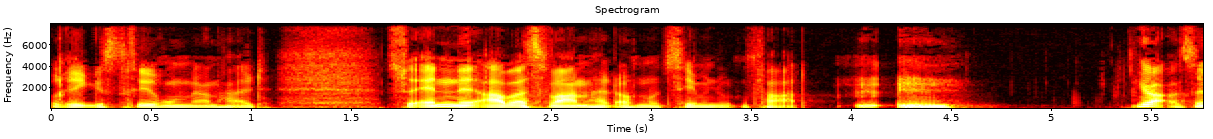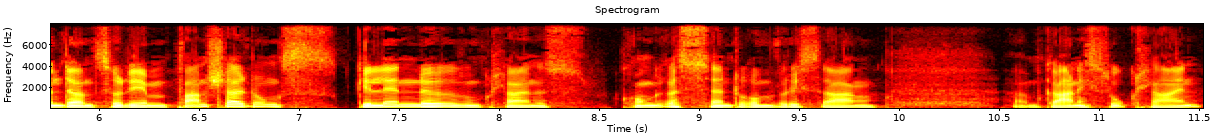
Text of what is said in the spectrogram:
Registrierung dann halt zu Ende, aber es waren halt auch nur 10 Minuten Fahrt. ja, sind dann zu dem Veranstaltungsgelände, so ein kleines Kongresszentrum, würde ich sagen, ähm, gar nicht so klein.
